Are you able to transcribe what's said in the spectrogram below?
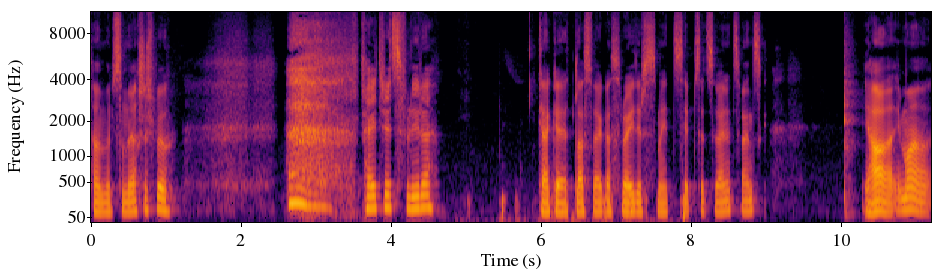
kommen wir zum nächsten Spiel. Patriots verlieren gegen die Las Vegas Raiders mit 17 zu 21. Ja, immer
